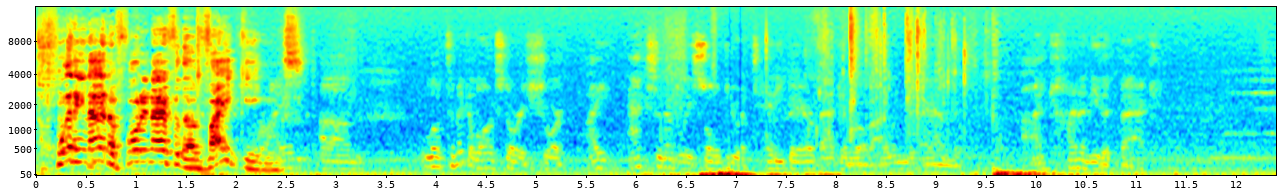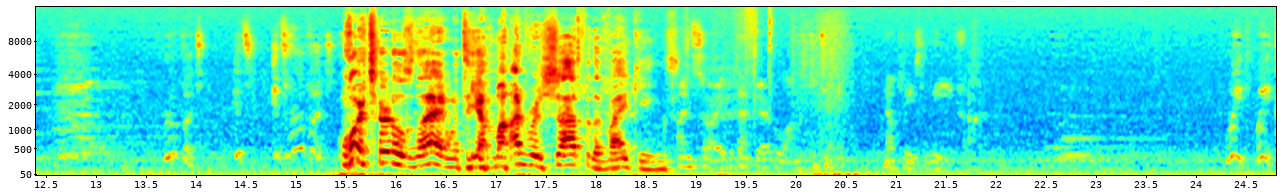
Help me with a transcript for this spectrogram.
29 of 49 for the Vikings. Um, look, to make a long story short, I accidentally sold you a teddy bear back in Rhode Island, and I kind of need it back. Rupert! It's it's Rupert! War Turtles 9 with the Ahmad Rashad for the Vikings. I'm sorry, but that bear belongs to. Now please leave. Wait, wait.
